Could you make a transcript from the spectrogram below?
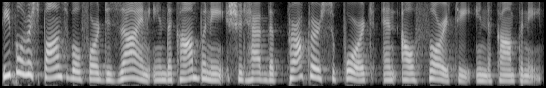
People responsible for design in the company should have the proper support and authority in the company.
